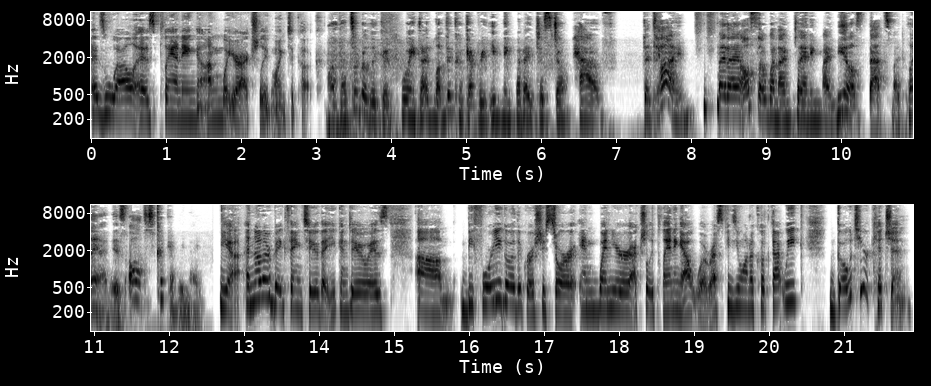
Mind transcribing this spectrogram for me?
as well as planning on what you're actually going to cook. Oh, that's a really good point. I'd love to cook every evening, but I just don't have the time. but I also, when I'm planning my meals, that's my plan is, oh, I'll just cook every night. Yeah. Another big thing too that you can do is um, before you go to the grocery store and when you're actually planning out what recipes you want to cook that week, go to your kitchen.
